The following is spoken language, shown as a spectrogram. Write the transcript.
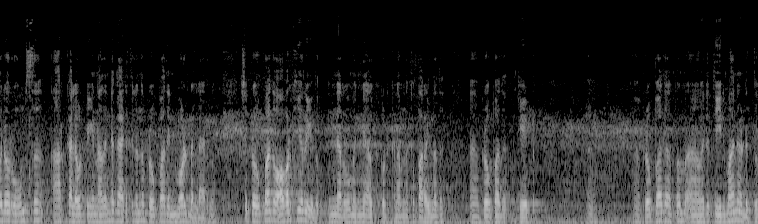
ഓരോ റൂംസ് ആർക്ക് അലോട്ട് ചെയ്യണം അതിന്റെ കാര്യത്തിലൊന്നും പ്രഭുപാദ് ഇൻവോൾവ് അല്ലായിരുന്നു. പക്ഷെ പ്രഭുപാദ് ഓവർ ഹിയർ ചെയ്തു. ഇന്ന റൂം ഇന്ന ആൾക്ക് കൊടുക്കണം എന്നൊക്കെ പറയുന്നത് പ്രഭുപാദ് കേട്ടു. പ്രഭുപാദ് അപ്പം ഒരു തീരുമാനം എടുത്തു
